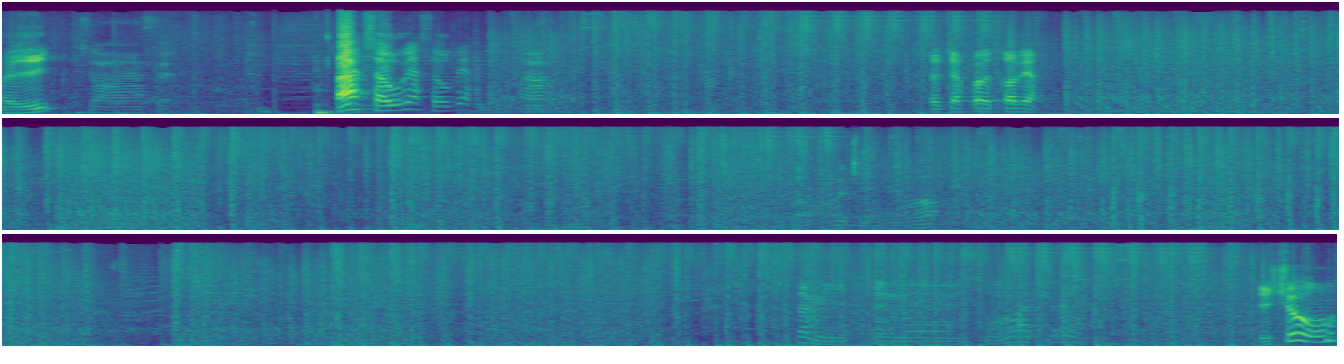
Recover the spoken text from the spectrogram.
Vas-y. Ça a rien fait. Ah, ça a ouvert, ça a ouvert. Ah, Ça tire pas au travers. C'est chaud, hein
